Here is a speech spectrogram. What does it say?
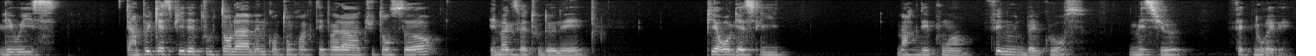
Lewis, t'es un peu casse-pied d'être tout le temps là, même quand on croit que t'es pas là, tu t'en sors. Et Max va tout donner. Piero Gasly marque des points, fais-nous une belle course. Messieurs, faites-nous rêver.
